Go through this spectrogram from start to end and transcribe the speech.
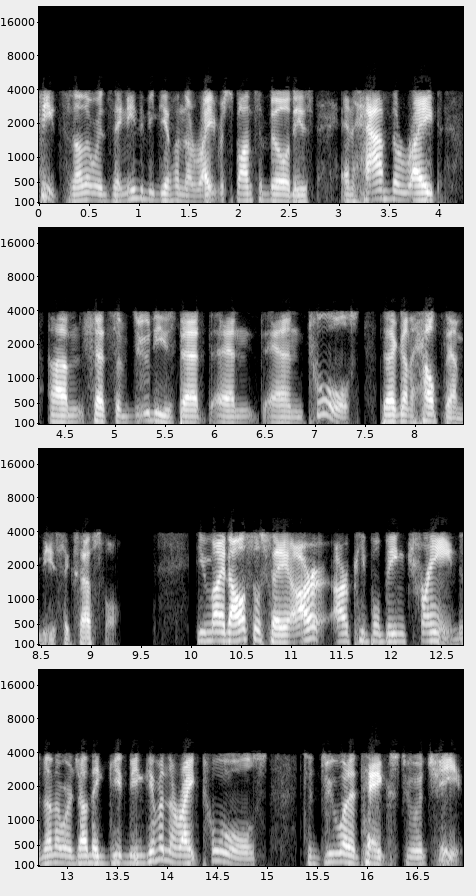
seats. In other words, they need to be given the right responsibilities and have the right um, sets of duties that and and tools that are going to help them be successful. You might also say, are are people being trained? In other words, are they being given the right tools to do what it takes to achieve?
